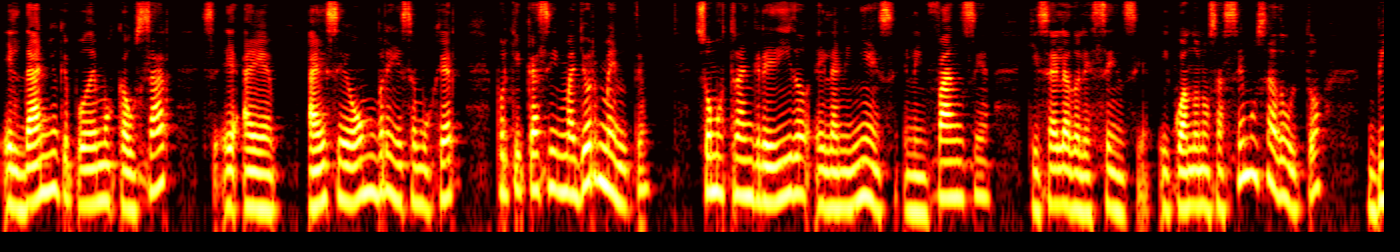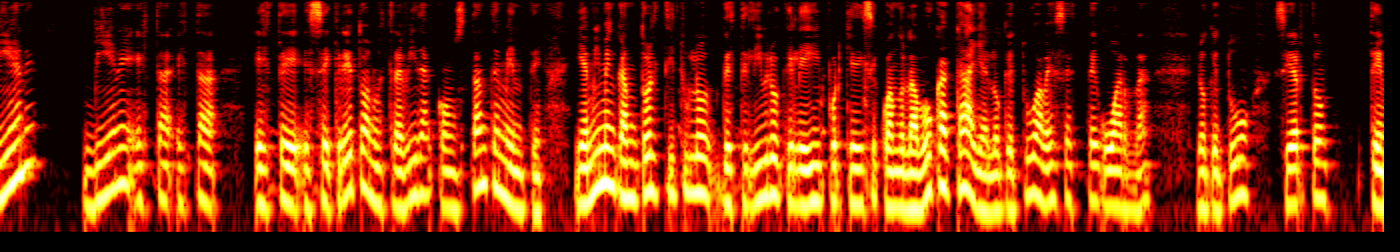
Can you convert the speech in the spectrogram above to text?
el daño que podemos causar eh, eh, a ese hombre y esa mujer, porque casi mayormente somos transgredidos en la niñez, en la infancia, quizá en la adolescencia. Y cuando nos hacemos adultos, viene, viene esta, esta, este secreto a nuestra vida constantemente. Y a mí me encantó el título de este libro que leí porque dice, cuando la boca calla, lo que tú a veces te guardas, lo que tú, ¿cierto? te,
